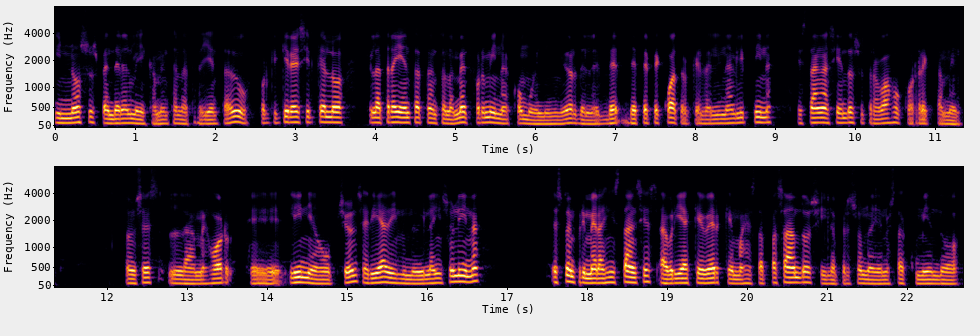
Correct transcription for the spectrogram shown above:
y no suspender el medicamento de la trayenta DU, porque quiere decir que, lo, que la trayenta, tanto la metformina como el inhibidor del DPP4, que es la linagliptina, están haciendo su trabajo correctamente. Entonces, la mejor eh, línea o opción sería disminuir la insulina. Esto en primeras instancias habría que ver qué más está pasando, si la persona ya no está comiendo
